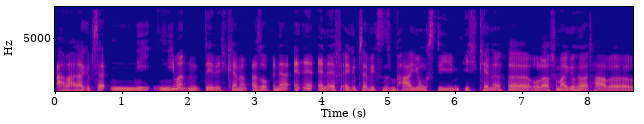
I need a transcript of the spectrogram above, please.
aber da gibt's ja nie, niemanden, den ich kenne. Also in der NFL gibt's ja wenigstens ein paar Jungs, die ich kenne äh, oder schon mal gehört habe,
